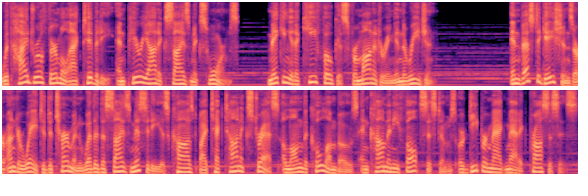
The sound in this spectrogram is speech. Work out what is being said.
with hydrothermal activity and periodic seismic swarms, making it a key focus for monitoring in the region. Investigations are underway to determine whether the seismicity is caused by tectonic stress along the Columbos and Kameni fault systems or deeper magmatic processes.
